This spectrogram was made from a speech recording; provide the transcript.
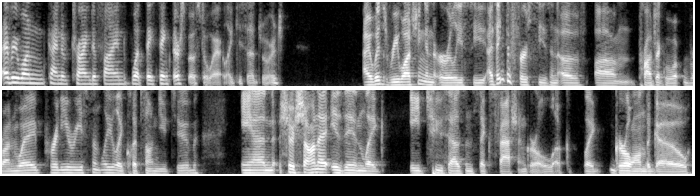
everyone kind of trying to find what they think they're supposed to wear, like you said, George. I was rewatching an early season, I think the first season of um, Project W- Runway pretty recently, like clips on YouTube. And Shoshana is in like a 2006 fashion girl look, like girl on the go.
